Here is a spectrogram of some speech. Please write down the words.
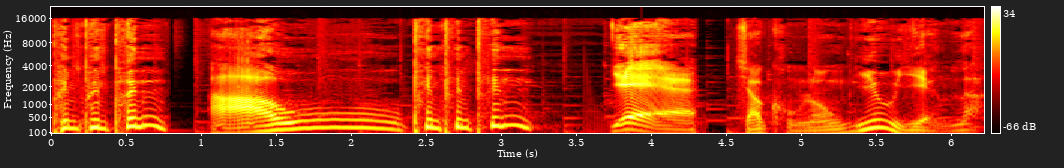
喷喷喷，嗷呜喷喷喷，耶！小恐龙又赢了。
